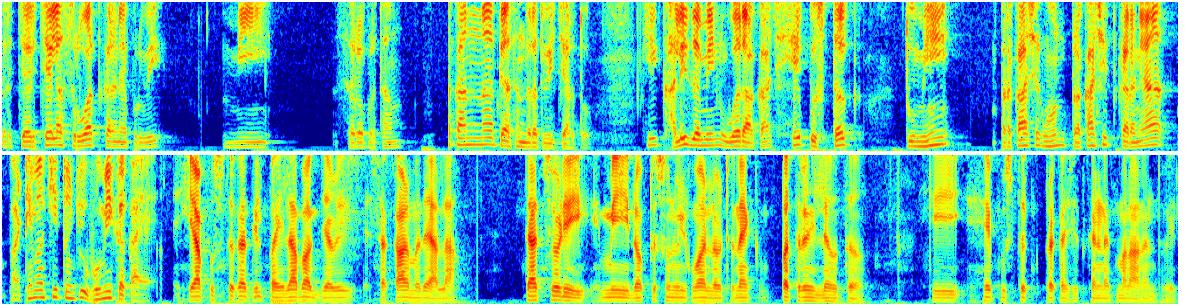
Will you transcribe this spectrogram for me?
तर चर्चेला सुरुवात करण्यापूर्वी मी सर्वप्रथम लेखकांना त्या संदर्भात विचारतो की खाली जमीन वर आकाश हे पुस्तक तुम्ही प्रकाशक म्हणून प्रकाशित करण्या पाठीमागची तुमची भूमिका काय आहे? या पुस्तकातील पहिला भाग ज्यावेळी सकाळमध्ये आला त्याचवेळी मी डॉक्टर सुनील कुमार लोटना एक पत्र लिहिलं होतं की हे पुस्तक प्रकाशित करण्यात मला आनंद होईल.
